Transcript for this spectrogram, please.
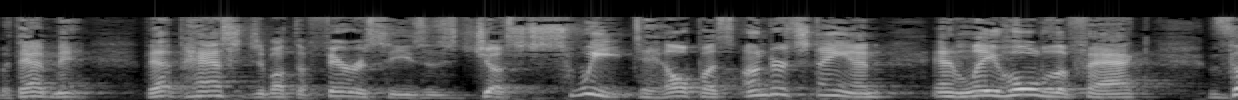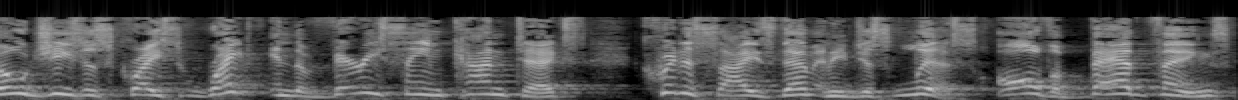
But that, that passage about the Pharisees is just sweet to help us understand and lay hold of the fact, though Jesus Christ, right in the very same context, criticized them and he just lists all the bad things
